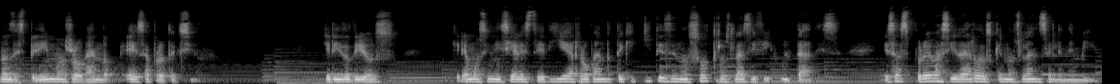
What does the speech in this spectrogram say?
nos despedimos rogando esa protección? Querido Dios, queremos iniciar este día rogándote que quites de nosotros las dificultades, esas pruebas y dardos que nos lanza el enemigo.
